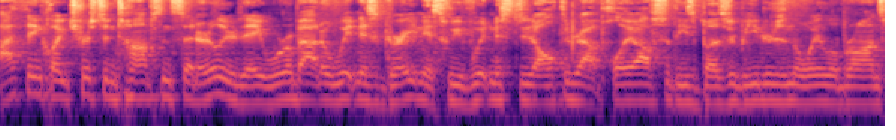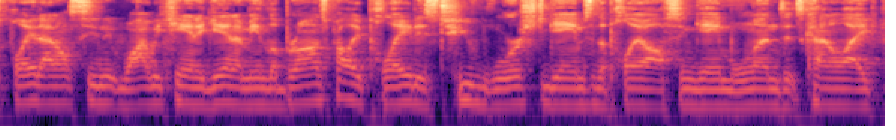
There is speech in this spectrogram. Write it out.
I think, like Tristan Thompson said earlier today, we're about to witness greatness. We've witnessed it all throughout playoffs with these buzzer beaters and the way LeBron's played. I don't see why we can't again. I mean, LeBron's probably played his two worst games of the playoffs in game ones. It's kind of like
